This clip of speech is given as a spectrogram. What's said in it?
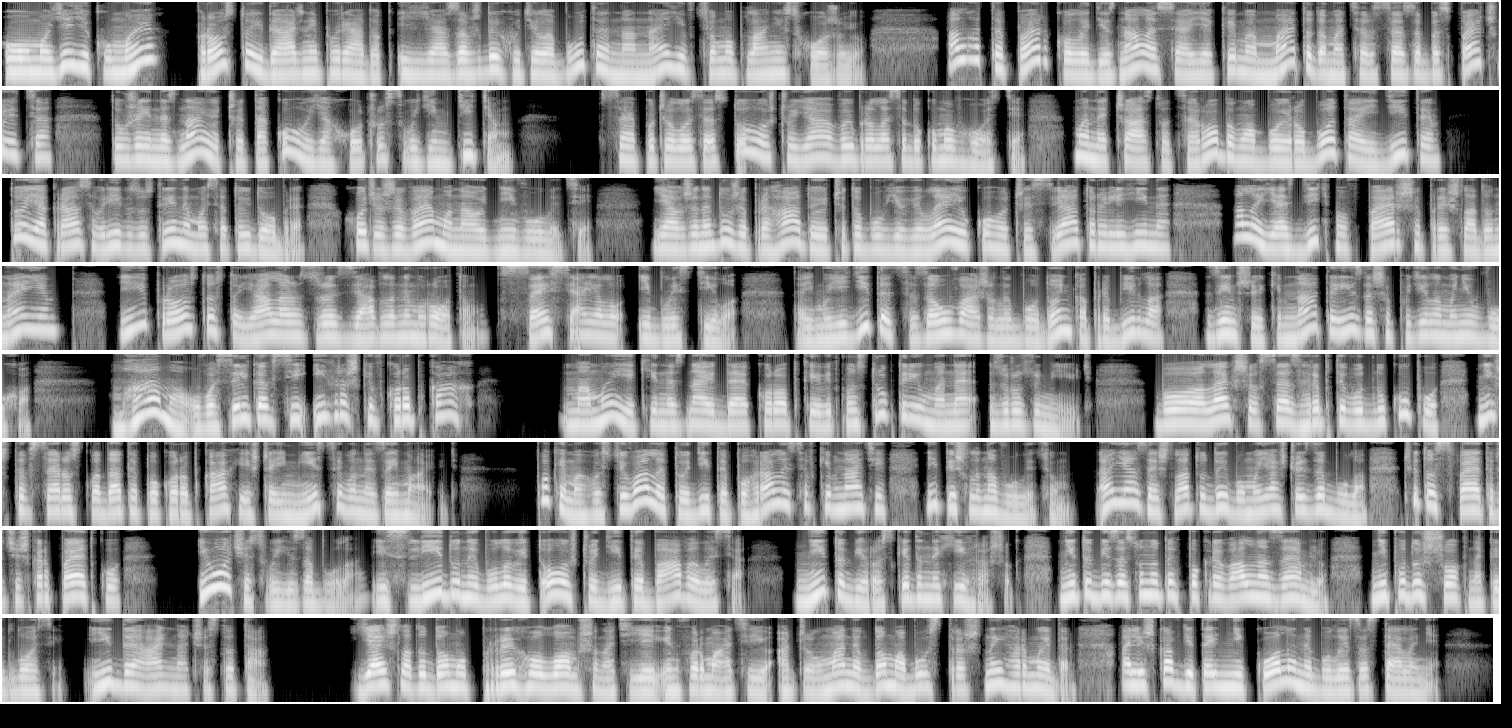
У моєї куми просто ідеальний порядок, і я завжди хотіла бути на неї в цьому плані схожою. Але тепер, коли дізналася, якими методами це все забезпечується, то вже й не знаю, чи такого я хочу своїм дітям. Все почалося з того, що я вибралася до куми в гості. Ми не часто це робимо, бо й робота, і діти. То якраз в рік зустрінемося, то й добре, хоч живемо на одній вулиці. Я вже не дуже пригадую, чи то був ювілей у кого, чи свято релігійне, але я з дітьми вперше прийшла до неї і просто стояла з роззявленим ротом. Все сяяло і блистіло. Та й мої діти це зауважили, бо донька прибігла з іншої кімнати і зашепотіла мені в вухо. Мамо, у Василька всі іграшки в коробках. Мами, які не знають, де коробки від конструкторів, мене зрозуміють, бо легше все згребти в одну купу, ніж те все розкладати по коробках і ще й місце вони займають. Поки ми гостювали, то діти погралися в кімнаті і пішли на вулицю. А я зайшла туди, бо моя щось забула, чи то светр, чи шкарпетку, і очі свої забула, і сліду не було від того, що діти бавилися. Ні тобі розкиданих іграшок, ні тобі засунутих покривал на землю, ні подушок на підлозі. Ідеальна чистота. Я йшла додому приголомшена цією інформацією, адже у мене вдома був страшний гармидар, а ліжка в дітей ніколи не були застелені.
